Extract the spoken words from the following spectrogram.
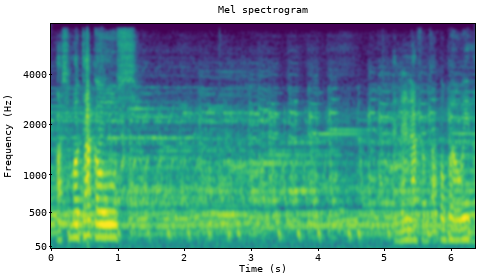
it. I smell tacos. They're not from Taco Bell either.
